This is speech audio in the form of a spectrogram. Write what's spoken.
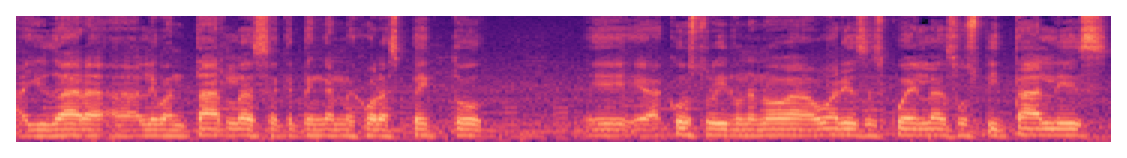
ayudar a, levantarlas, a que tengan mejor aspecto, eh, a construir una nueva, varias escuelas, hospitales,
